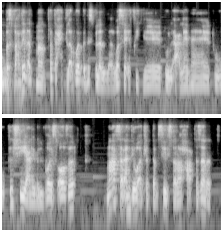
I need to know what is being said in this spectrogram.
وبس بعدين قد ما انفتحت الأبواب بالنسبة للوثائقيات والإعلانات وكل شيء يعني بال voice over ما عاد صار عندي وقت للتمثيل صراحة اعتذرت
